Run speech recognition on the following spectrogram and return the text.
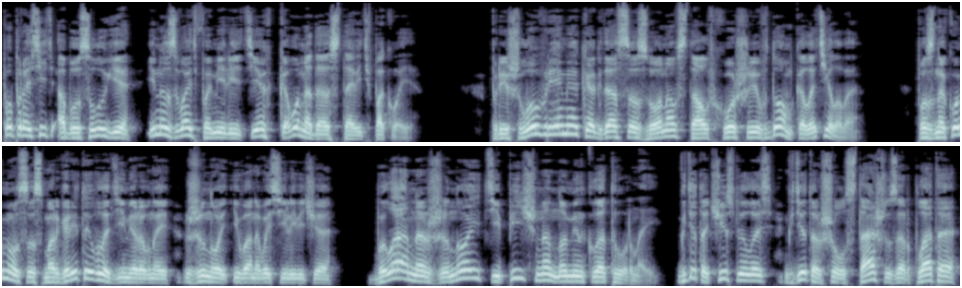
попросить об услуге и назвать фамилии тех, кого надо оставить в покое. Пришло время, когда Сазонов стал вхожий в дом Колотилова. Познакомился с Маргаритой Владимировной, женой Ивана Васильевича, была она женой типично номенклатурной. Где-то числилась, где-то шел стаж и зарплата,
